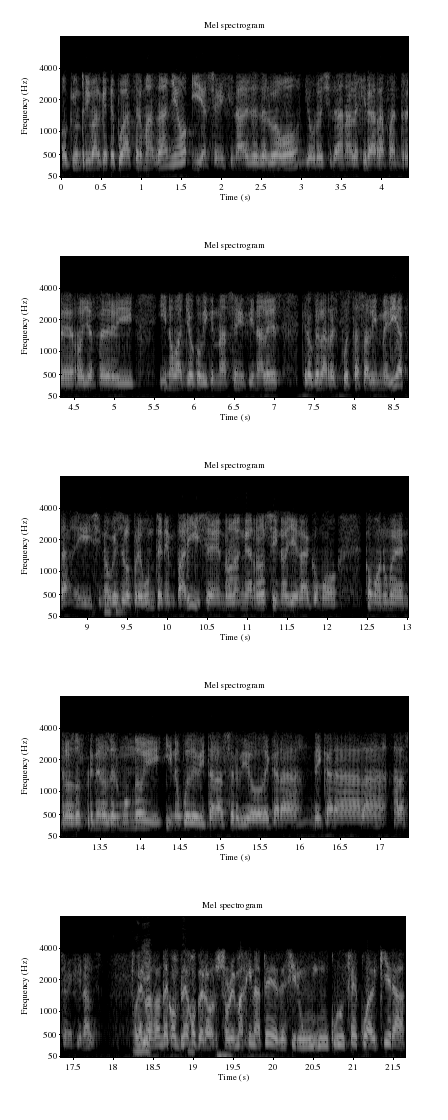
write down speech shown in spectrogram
o que un rival que te pueda hacer más daño. Y en semifinales, desde luego, yo creo que si le dan a elegir a Rafa entre Roger Federer y, y Novak Djokovic en unas semifinales, creo que la respuesta sale inmediata. Y si no, que se lo pregunten en París, en Roland Garros, si no llega como número entre los dos primeros del mundo y, y no puede evitar al serbio de cara, de cara a, la, a las semifinales. Oye. Es bastante complejo, pero solo imagínate, es decir, un, un, cruce cualquiera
